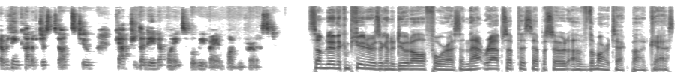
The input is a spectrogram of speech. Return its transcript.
everything kind of just starts to capture the data points will be very important for us. Someday the computers are going to do it all for us. And that wraps up this episode of the Martech podcast.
